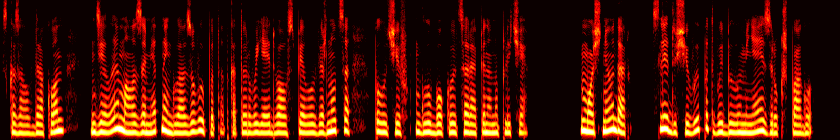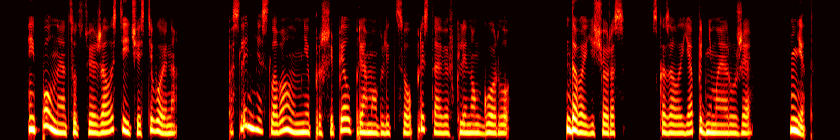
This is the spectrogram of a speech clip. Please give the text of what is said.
сказал дракон, делая малозаметный глазу выпад, от которого я едва успела увернуться, получив глубокую царапину на плече. Мощный удар. Следующий выпад выбил у меня из рук шпагу. И полное отсутствие жалости и чести воина. Последние слова он мне прошипел прямо в лицо, приставив клинок к горлу. «Давай еще раз», — сказала я, поднимая оружие. «Нет,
